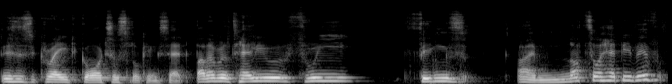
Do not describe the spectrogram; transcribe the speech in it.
this is a great, gorgeous looking set. But I will tell you three things I'm not so happy with.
